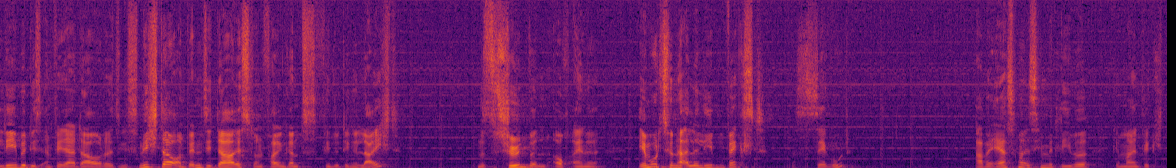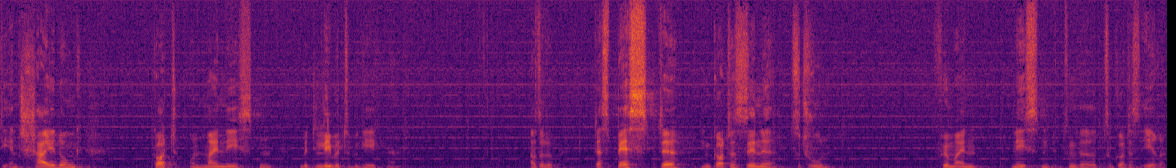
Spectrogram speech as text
Liebe, die ist entweder da oder sie ist nicht da. Und wenn sie da ist, dann fallen ganz viele Dinge leicht. Und es ist schön, wenn auch eine emotionale Liebe wächst. Das ist sehr gut. Aber erstmal ist hier mit Liebe gemeint wirklich die Entscheidung, Gott und meinen Nächsten mit Liebe zu begegnen. Also das Beste in Gottes Sinne zu tun. Für meinen Nächsten, beziehungsweise zu Gottes Ehre.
